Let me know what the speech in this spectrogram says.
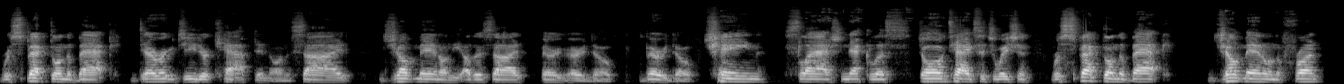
respect on the back, Derek Jeter captain on the side, Jumpman on the other side. Very, very dope. Very dope. Chain slash necklace, dog tag situation, respect on the back. Jumpman on the front.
